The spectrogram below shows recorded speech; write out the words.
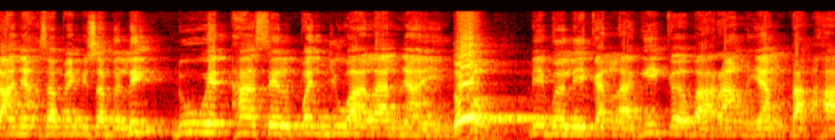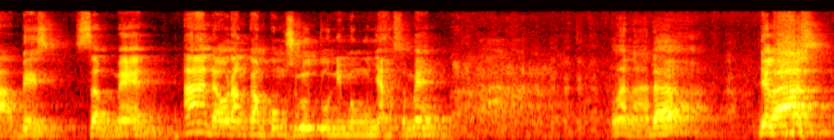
tanya siapa yang bisa beli, duit hasil penjualannya itu dibelikan lagi ke barang yang tak habis. Semen. Ada orang kampung Serutuni mengunyah semen. Mana ada? Jelas.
